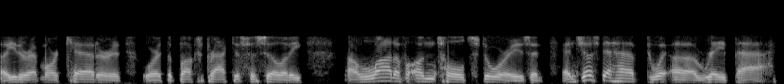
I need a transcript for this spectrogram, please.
uh, either at Marquette or or at the Bucks practice facility, a lot of untold stories. And and just to have uh, Ray back.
